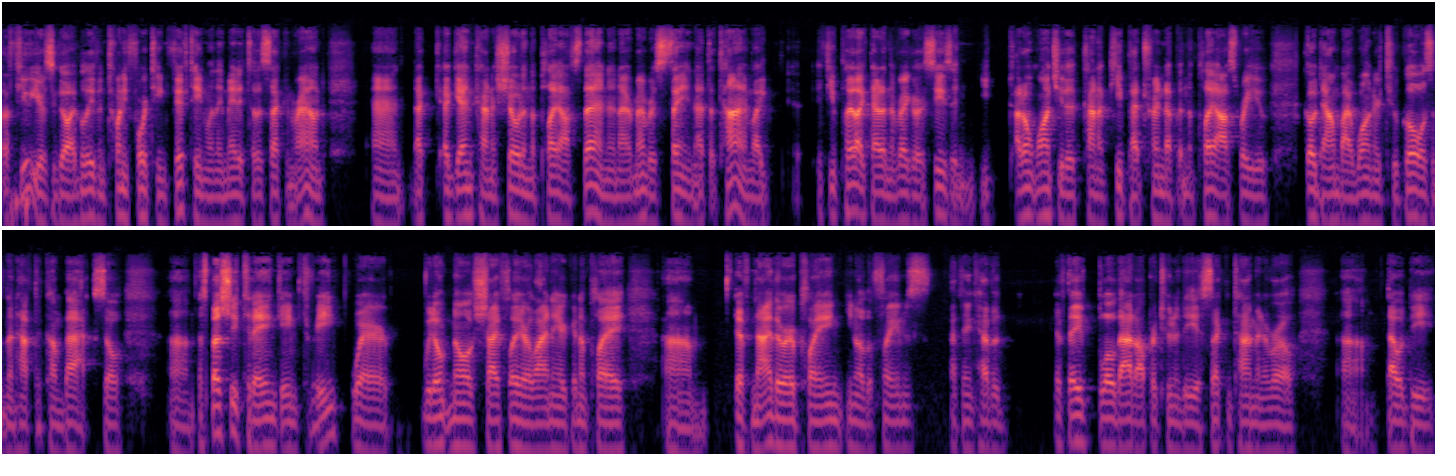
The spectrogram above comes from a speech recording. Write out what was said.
a few years ago, I believe in 2014-15 when they made it to the second round, and that again kind of showed in the playoffs then. And I remember saying at the time, like if you play like that in the regular season, you, I don't want you to kind of keep that trend up in the playoffs where you go down by one or two goals and then have to come back. So um, especially today in game three, where we don't know if Scheifele or Laine are going to play. Um, if neither are playing, you know, the Flames, I think, have a, if they blow that opportunity a second time in a row, um, that would be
